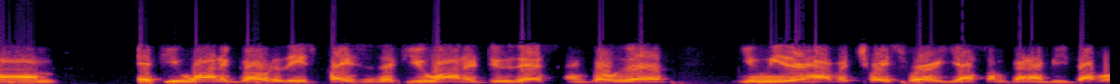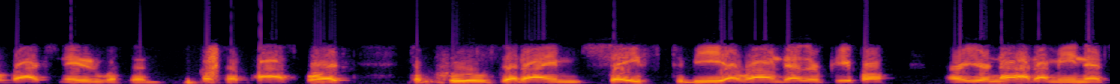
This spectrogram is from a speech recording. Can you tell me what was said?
Um, if you want to go to these places, if you want to do this and go there, you either have a choice where, yes, I'm going to be double vaccinated with a, with a passport to prove that I'm safe to be around other people, or you're not. I mean, it's,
